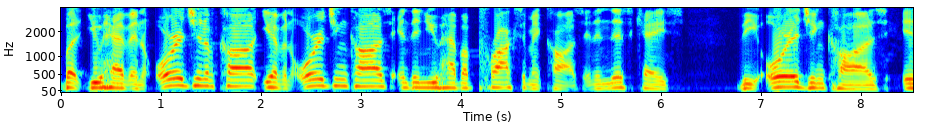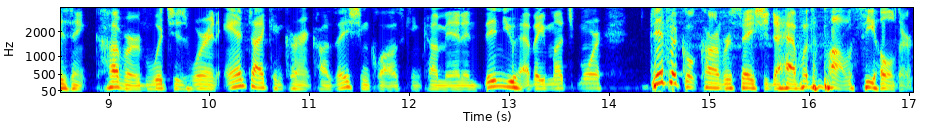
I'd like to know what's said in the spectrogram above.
but you have an origin of cause, you have an origin cause and then you have a proximate cause. And in this case, the origin cause isn't covered, which is where an anti-concurrent causation clause can come in. And then you have a much more difficult conversation to have with a policyholder.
